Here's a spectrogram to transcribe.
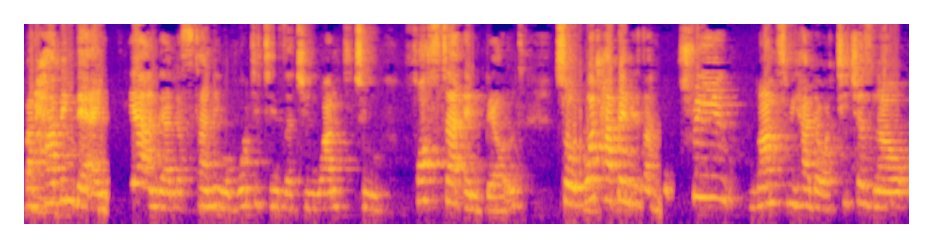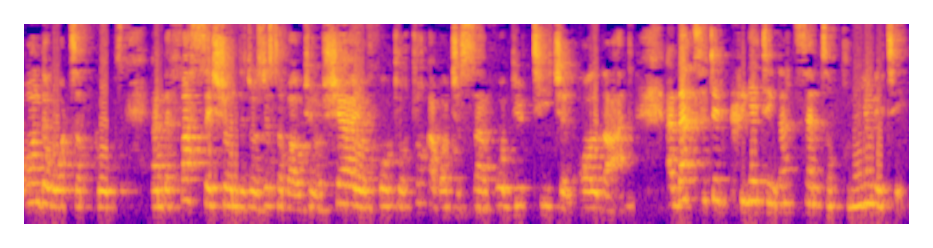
but having the idea and the understanding of what it is that you want to foster and build. So what happened is that three months we had our teachers now on the WhatsApp groups, and the first session it was just about you know share your photo, talk about yourself, what do you teach, and all that, and that started creating that sense of community.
